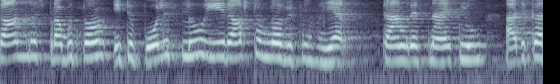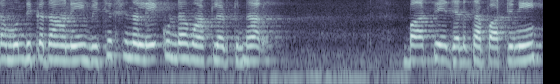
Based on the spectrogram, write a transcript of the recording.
కాంగ్రెస్ ప్రభుత్వం ఇటు పోలీసులు ఈ రాష్ట్రంలో విఫలమయ్యారు. కాంగ్రెస్ నాయకులు అధికారం ఉంది కదా అని విచక్షణ లేకుండా మాట్లాడుతున్నారు. భారతీయ జనతా పార్టీని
